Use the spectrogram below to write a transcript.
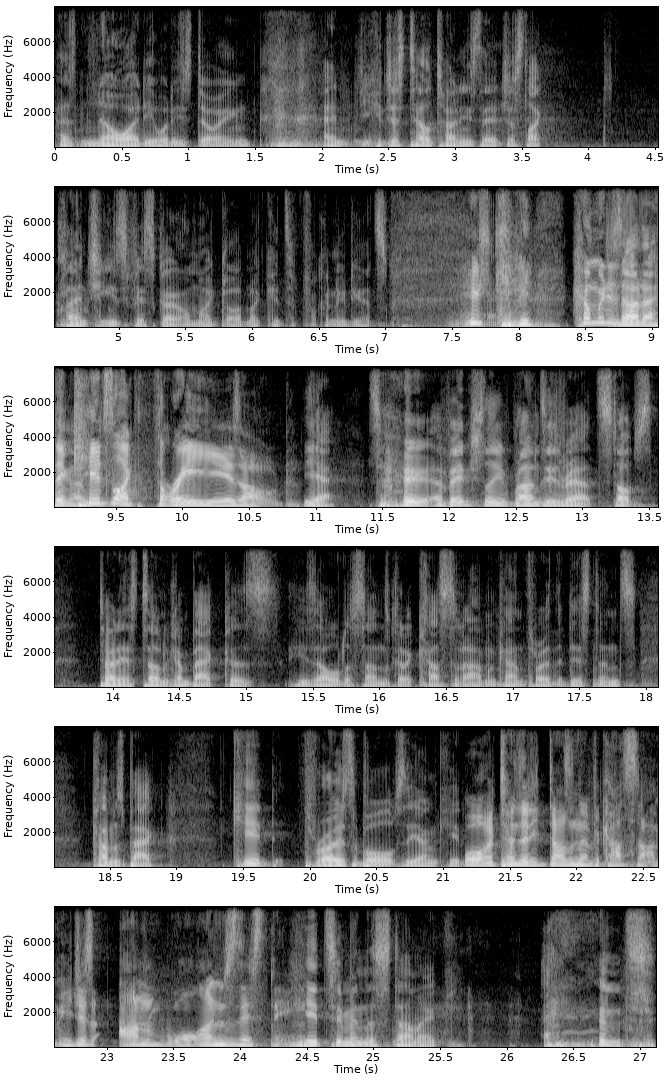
has no idea what he's doing, and you can just tell Tony's there, just like clenching his fist, going, "Oh my god, my kids are fucking idiots." Who's kid? Can we just? No, no, the hang on. kid's like three years old. Yeah. So eventually runs his route, stops. Tony has to tell him to come back because his older son's got a custard arm and can't throw the distance. Comes back. Kid throws the ball to the young kid, Well, it turns out he doesn't have a custard arm. He just unwinds this thing. hits him in the stomach, and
